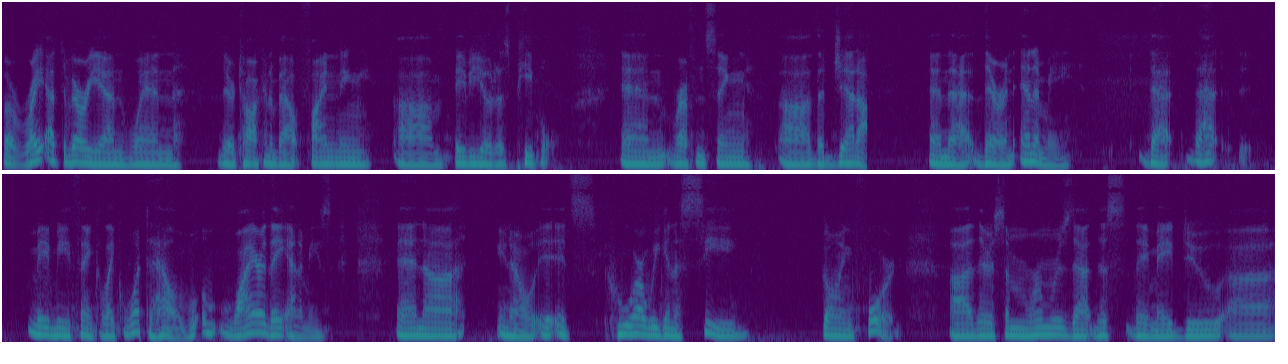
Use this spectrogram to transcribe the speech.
But right at the very end, when they're talking about finding um, Baby Yoda's people and referencing uh, the Jedi and that they're an enemy, that that made me think like, what the hell? Why are they enemies? And uh, you know, it, it's who are we going to see going forward? Uh, there's some rumors that this they may do uh,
